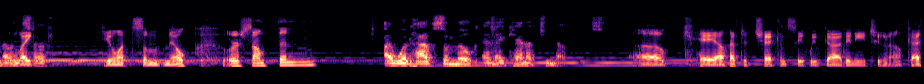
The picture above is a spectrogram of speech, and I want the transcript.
like, stuff. do you want some milk or something? I would have some milk and a can of tuna, please. Okay, I'll have to check and see if we've got any tuna. Okay.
